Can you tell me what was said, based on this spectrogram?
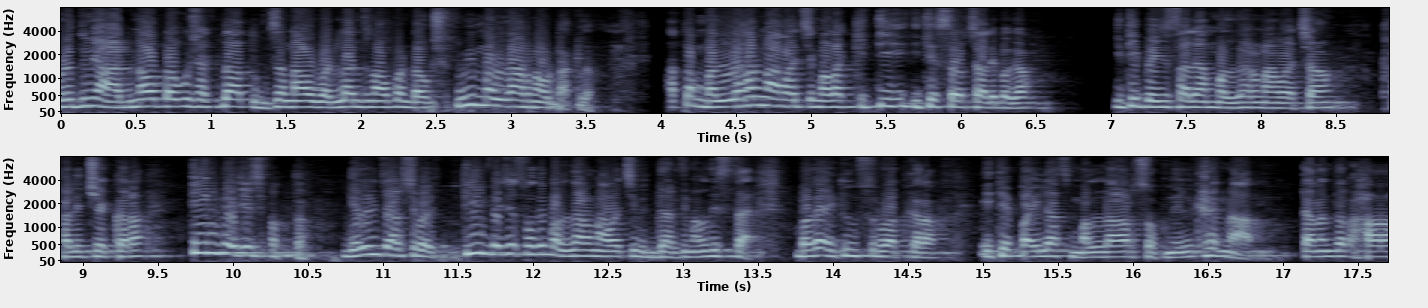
पुढे तुम्ही आडनाव टाकू शकता. तुमचं नाव वडिलांचं नाव पण टाकू शकता. मी मल्हार नाव टाकलं. आता मल्हार नावाचे मला किती इथे सर्च आले बघा. किती पेजेस आल्या मल्हार नावाच्या? खाली चेक करा. तीन पेजेस फक्त. गेले चारशे पेज तीन पेजेस मध्ये मल्हार नावाचे विद्यार्थी मला दिसत आहे बघा इथून सुरुवात करा. इथे पहिलाच मल्हार स्वप्नील खैरनार त्यानंतर हा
